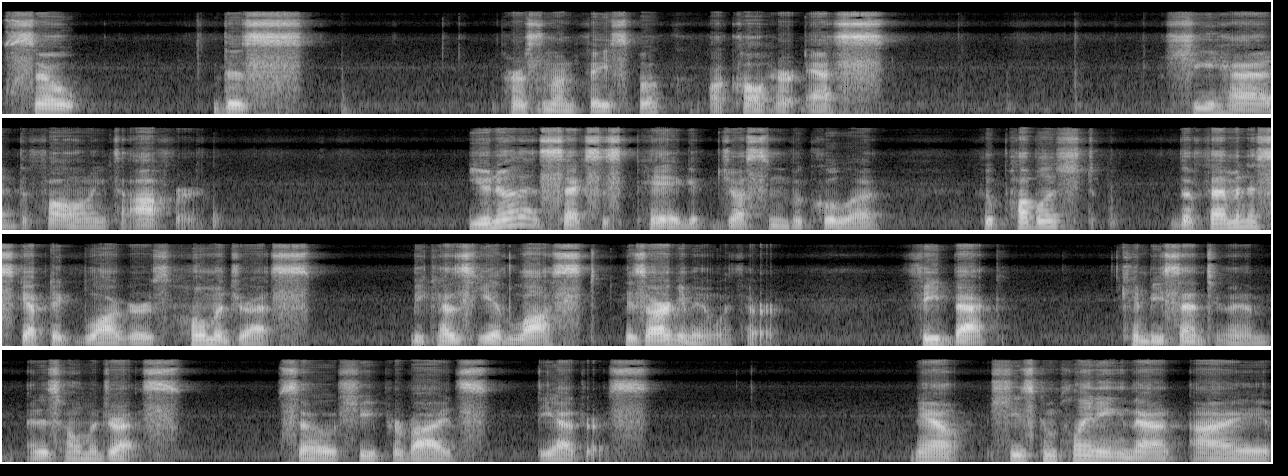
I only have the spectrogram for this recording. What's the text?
So this person on Facebook, I'll call her S, she had the following to offer. You know that sexist pig, Justin Vacula, who published the feminist skeptic blogger's home address because he had lost his argument with her. Feedback can be sent to him at his home address. So she provides the address. Now, she's complaining that I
